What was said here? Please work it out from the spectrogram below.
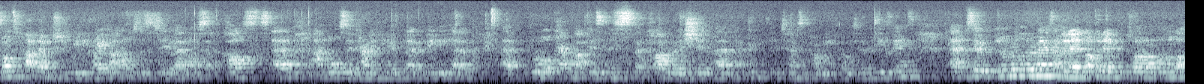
sponsor platform, which is really great. That helps us to um, offset the costs um, and also kind of, you know, uh, really uh, uh, brought kind of that business, that collaboration um, in terms of how we, how we sort of do things. Um, so a number of other events, I'm gonna, not going to dwell on, on a lot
